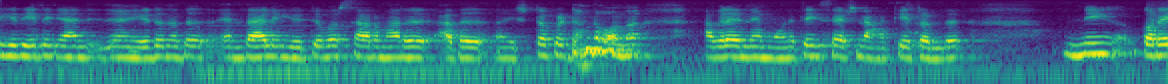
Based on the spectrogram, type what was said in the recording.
രീതിയിൽ ഞാൻ ഇടുന്നത് എന്തായാലും യൂട്യൂബർ സാറുമാർ അത് ഇഷ്ടപ്പെട്ടെന്ന് തോന്നുന്നു. അവരെന്നെ മോണിറ്റൈസേഷൻ ആക്കിയിട്ടുണ്ട്. ഇനി കുറേ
